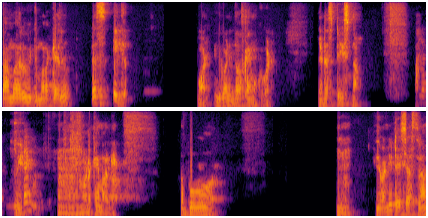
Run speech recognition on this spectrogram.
సాంబారు విత్ మునక్కాయలు ప్లస్ ఎగ్. బాగుంది ఇదిగోండి దోసకాయ ముక్క కూడా. లెటస్ టేస్ట్ నా వేడి. మునక్కాయ మామిడికాయ. అబ్బో. ఇదిగోండి టేస్ట్ చేస్తున్నాం.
